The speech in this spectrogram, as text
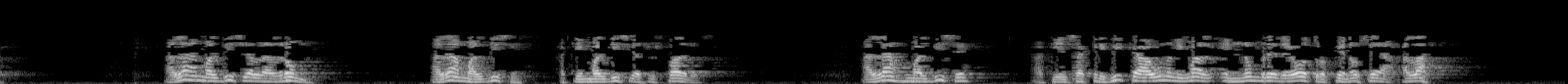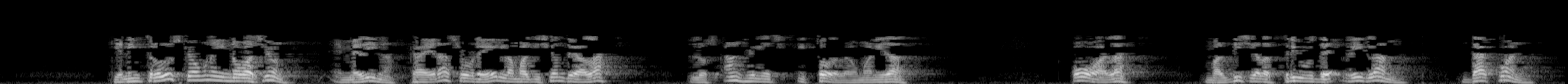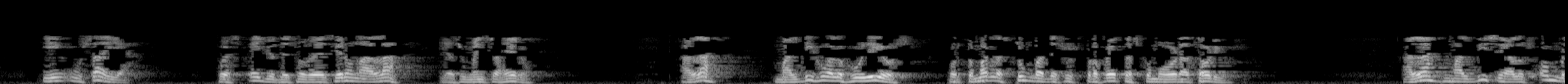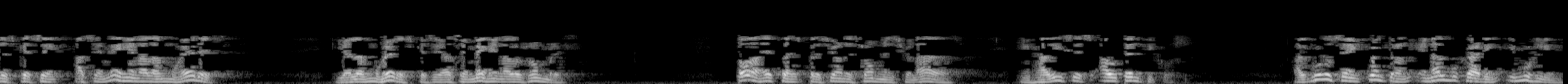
Alá maldice al ladrón. Alá maldice a quien maldice a sus padres. Alá maldice a quien sacrifica a un animal en nombre de otro que no sea Alá. Quien introduzca una innovación en Medina, caerá sobre él la maldición de Alá, los ángeles y toda la humanidad. Oh Alá, maldice a las tribus de Riglam, Daquan y Usaya, pues ellos desobedecieron a Alá y a su mensajero. Alá maldijo a los judíos por tomar las tumbas de sus profetas como oratorios. Alá maldice a los hombres que se asemejen a las mujeres y a las mujeres que se asemejen a los hombres. Todas estas expresiones son mencionadas en hadices auténticos. Algunos se encuentran en Al-Bukhari y Muslim.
